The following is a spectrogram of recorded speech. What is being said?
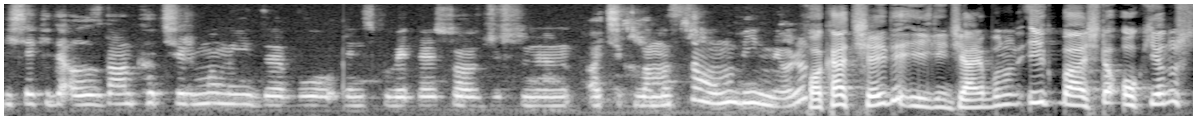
bir şekilde ağızdan kaçırma mıydı bu Deniz Kuvvetleri Sözcüsü'nün açıklaması onu bilmiyoruz. Fakat şey de ilginç yani bunun ilk başta okyanus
